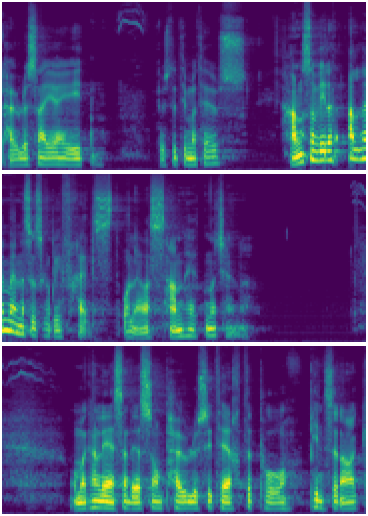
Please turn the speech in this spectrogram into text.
Paulus sier i 1. Timoteus han som vil at alle mennesker skal bli frelst og lære sannheten å kjenne. Og Vi kan lese det som Paulus siterte på pinsedag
